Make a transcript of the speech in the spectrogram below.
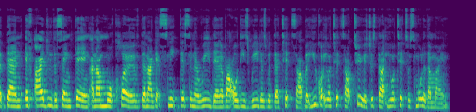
But then if I do the same thing and I'm more clothed, then I get sneak this in a reading about all these readers with their tits out. But you got your tits out too. It's just that your tits are smaller than mine.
